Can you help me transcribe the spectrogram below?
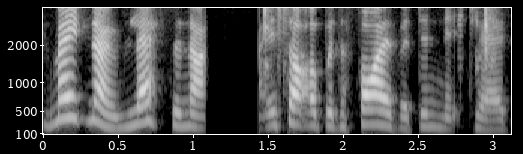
maybe no, less than that. It started with a fiver, didn't it, Jed?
